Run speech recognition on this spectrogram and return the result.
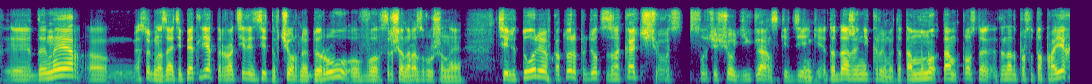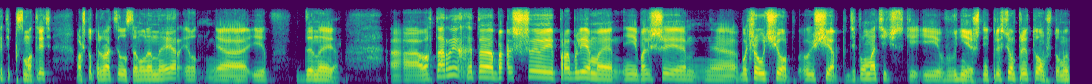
Э, ДНР, э, особенно за эти пять лет, превратились действительно в черную дыру, в совершенно разрушенную территорию, в которой придется закачивать в случае еще гигантские деньги. Это даже не Крым, это там, там просто, это надо просто туда проехать и посмотреть, во что превратился ЛНР и, э, и ДНР. А, во-вторых, это большие проблемы и большие, э, большой ущерб, ущерб дипломатический и внешний, при всем при том, что мы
